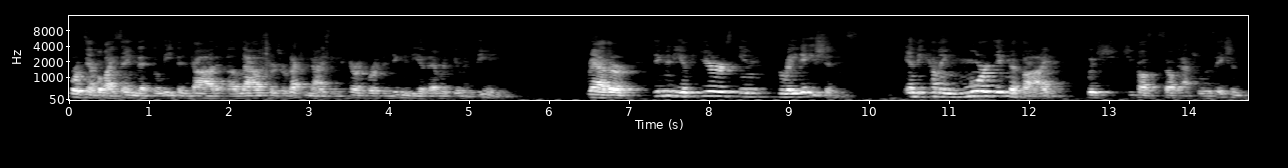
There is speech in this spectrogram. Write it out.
for example, by saying that belief in God allows her to recognize the inherent worth and dignity of every human being. Rather, dignity appears in gradations, and becoming more dignified, which she calls self actualization,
